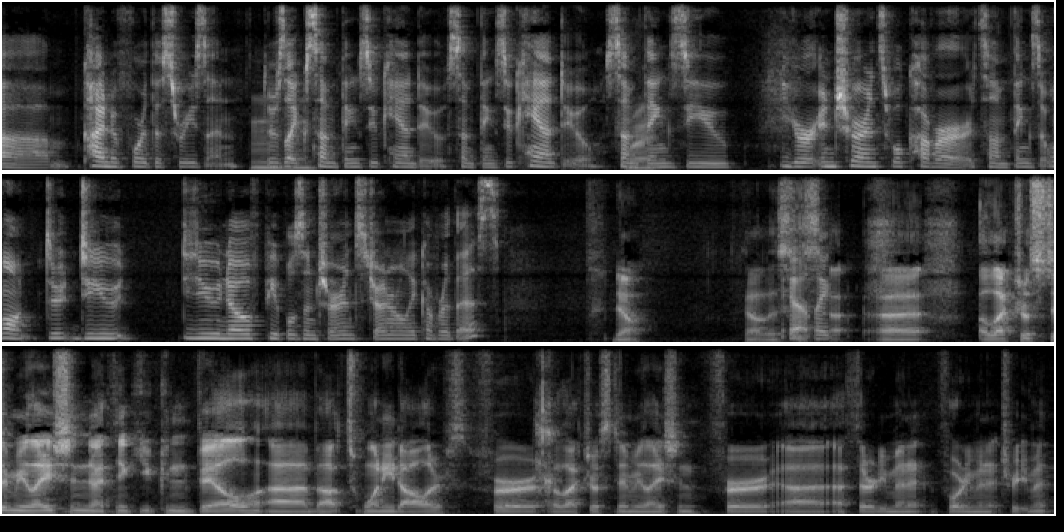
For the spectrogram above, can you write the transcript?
Um, kind of for this reason. There's like some things you can do, some things you can't do, some Right. things you your insurance will cover, some things it won't. Do, do you do you know if people's insurance generally cover this? No, no. This Yeah, is like- uh, uh, electrostimulation. I think you can bill uh, about twenty dollars for electrostimulation for uh, a thirty minute, forty minute treatment,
